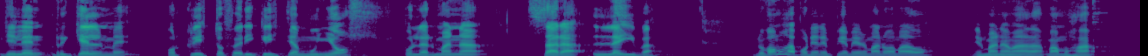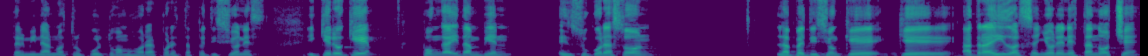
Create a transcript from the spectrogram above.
Yelén Riquelme, por Christopher y Cristian Muñoz, por la hermana Sara Leiva. Nos vamos a poner en pie, mi hermano amado, hermana amada, vamos a terminar nuestro culto, vamos a orar por estas peticiones. Y quiero que ponga ahí también en su corazón la petición que, que ha traído al Señor en esta noche.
